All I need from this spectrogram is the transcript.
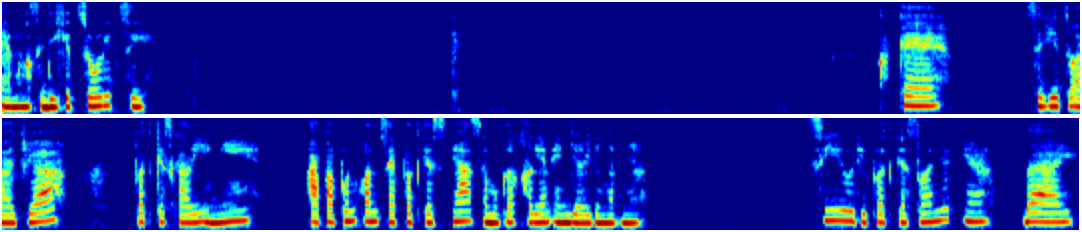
emang sedikit sulit sih. Oke, segitu aja podcast kali ini. Apa pun konsep podcastnya, semoga kalian enjoy dengarnya. See you di podcast selanjutnya. Bye.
